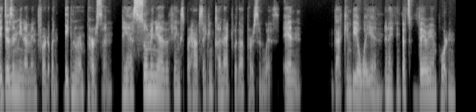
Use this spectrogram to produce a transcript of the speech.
it doesn't mean I'm in front of an ignorant person. He has so many other things perhaps I can connect with that person with. And that can be a way in. And I think that's very important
